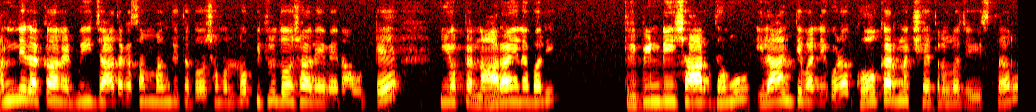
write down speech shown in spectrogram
అన్ని రకాల మీ జాతక సంబంధిత దోషముల్లో పితృదోషాలు ఏవైనా ఉంటే ఈ యొక్క నారాయణ బలి త్రిపిండి శార్ధము ఇలాంటివన్నీ కూడా గోకర్ణ క్షేత్రంలో చేయిస్తారు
